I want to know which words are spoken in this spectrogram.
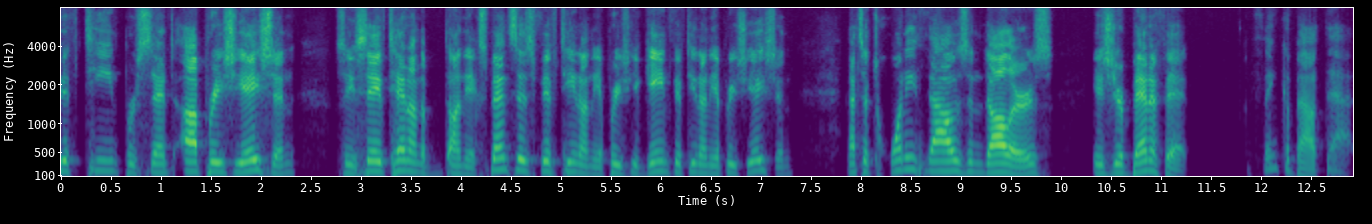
15% appreciation. So you save 10 on the on the expenses, 15 on the appreciation, you gain 15 on the appreciation. That's a $20,000 is your benefit. Think about that.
